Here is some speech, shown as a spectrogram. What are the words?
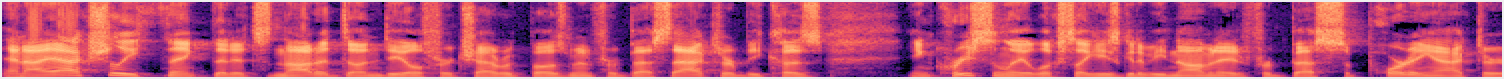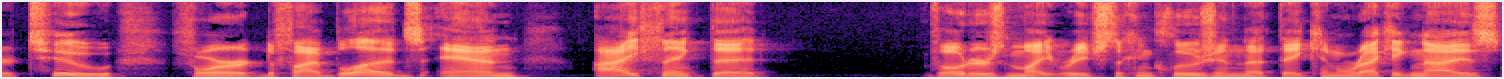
And I actually think that it's not a done deal for Chadwick Boseman for Best Actor because increasingly it looks like he's going to be nominated for Best Supporting Actor too for The 5 Bloods. And I think that voters might reach the conclusion that they can recognize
